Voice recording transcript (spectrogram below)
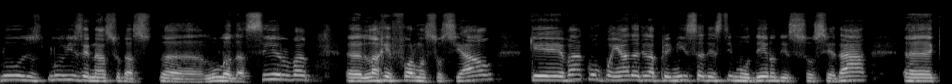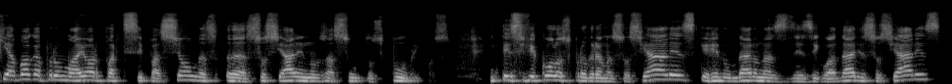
Luiz, Luiz Inácio da, uh, Lula da Silva, uh, a reforma social, que vai acompanhada da premissa deste modelo de sociedade uh, que aboga por uma maior participação das, uh, social nos assuntos públicos. Intensificou os programas sociais que redundaram nas desigualdades sociais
